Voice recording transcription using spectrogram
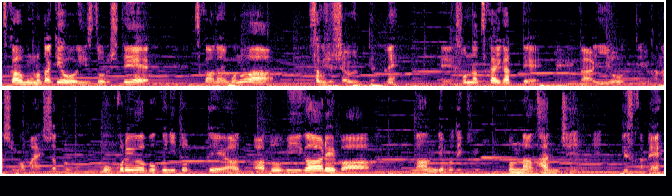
使うものだけをインストールして、使わないものは削除しちゃうみたいなね。えー、そんな使い勝手がいいよっていう話も前したと思う。もうこれは僕にとってアドビがあれば何でもできる。そんな感じですかね。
